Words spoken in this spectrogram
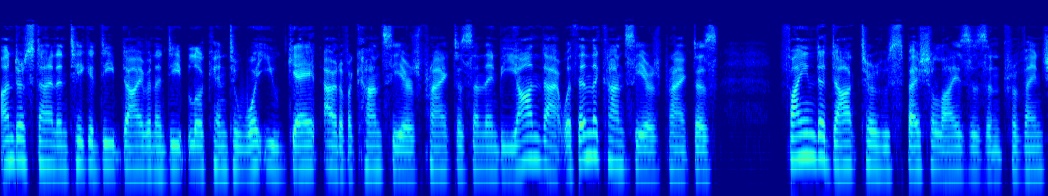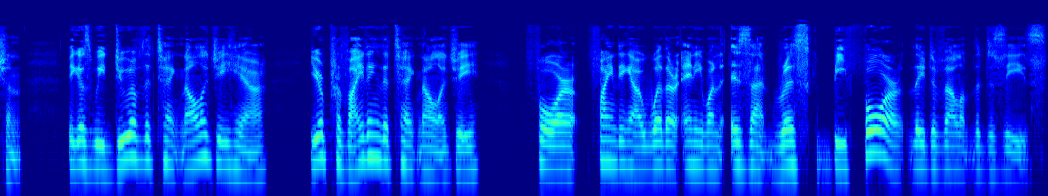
understand and take a deep dive and a deep look into what you get out of a concierge practice. And then beyond that, within the concierge practice, find a doctor who specializes in prevention because we do have the technology here. You're providing the technology for finding out whether anyone is at risk before they develop the disease.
